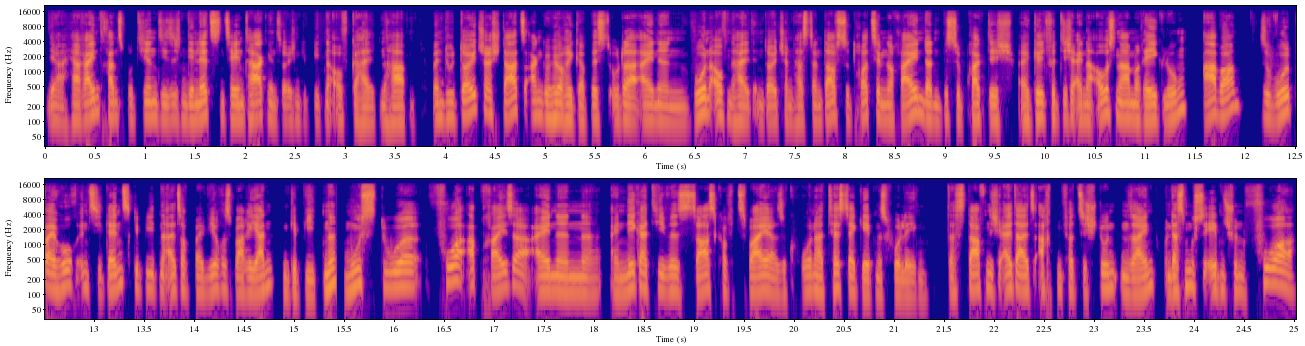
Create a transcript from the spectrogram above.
ja, hereintransportieren, die sich in den letzten zehn Tagen in solchen Gebieten aufgehalten haben. Wenn du deutscher Staatsangehöriger bist oder einen Wohnaufenthalt in Deutschland hast, dann darfst du trotzdem noch rein, dann bist du praktisch, äh, gilt für dich eine Ausnahmeregelung. Aber sowohl bei Hochinzidenzgebieten als auch bei Virusvariantengebieten, musst du vor Abreise einen, ein negatives SARS-CoV-2, also Corona-Testergebnis vorlegen. Das darf nicht älter als 48 Stunden sein und das musst du eben schon vor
